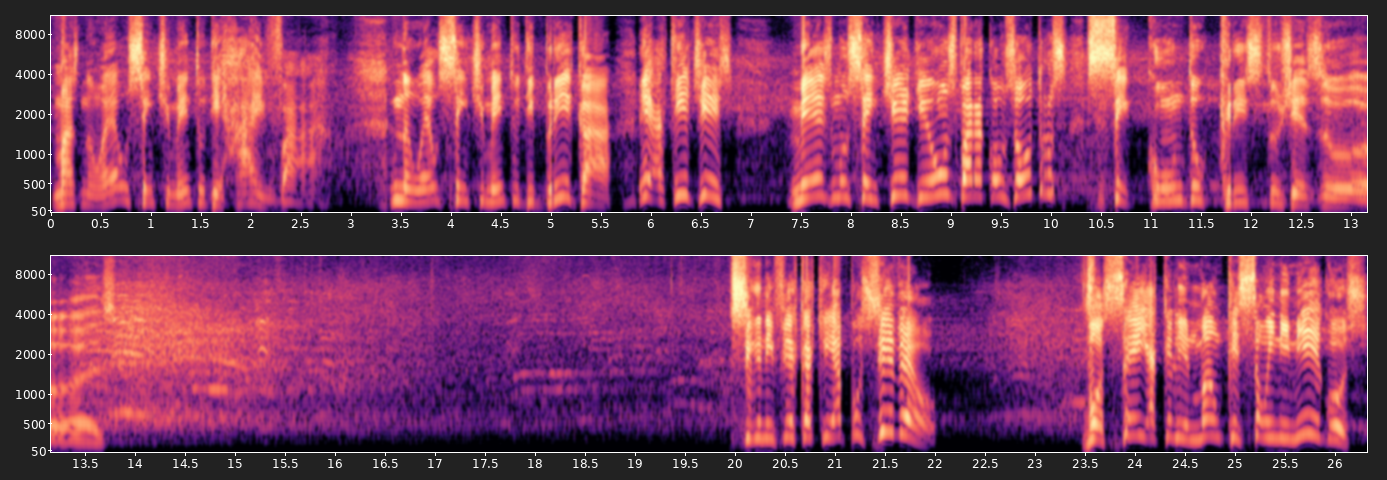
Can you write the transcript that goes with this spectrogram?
Mas não é o sentimento de raiva, não é o sentimento de briga. E aqui diz: mesmo sentir de uns para com os outros, segundo Cristo Jesus. Significa que é possível você e aquele irmão que são inimigos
